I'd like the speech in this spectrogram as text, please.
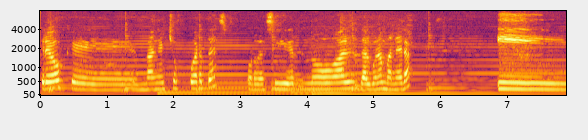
creo que me han hecho fuertes, por decirlo de alguna manera, y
